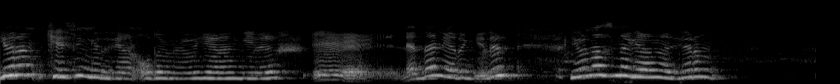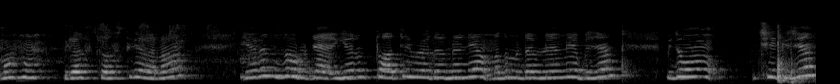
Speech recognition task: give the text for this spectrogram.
yarın kesin gelir yani o da vlogu yarın gelir. Ee, neden yarın gelir? Yarın aslında gelmez. Yarın biraz hemen ama yarın zor. Yani yarın tatil ve ödevlerini yapmadım. Ödevlerini yapacağım. Bir de onu çekeceğim.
